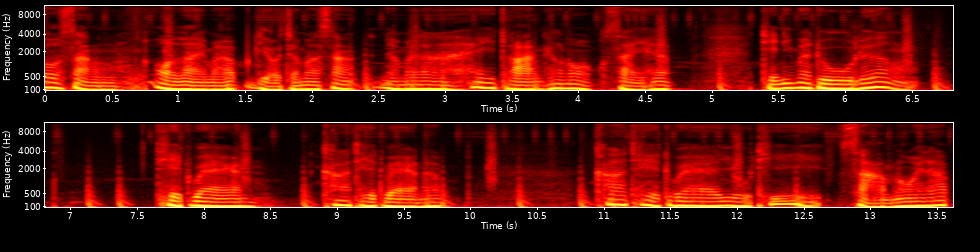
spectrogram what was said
ก็สั่งออนไลน์มาครับ เดี๋ยวจะมาสั่งจะมาให้ร้านข้างนอกใส่ครับ ทีนี้มาดูเรื่องเทรดแวร์กัน ค่าเทรดแวร์นะครับ ค่าเทรดแวร์อยู่ที่ 300 นะครับ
